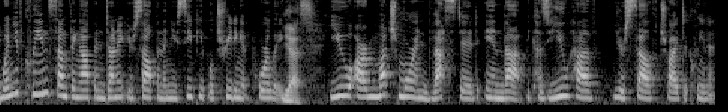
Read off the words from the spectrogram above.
when you've cleaned something up and done it yourself, and then you see people treating it poorly. Yes. you are much more invested in that because you have yourself tried to clean it.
